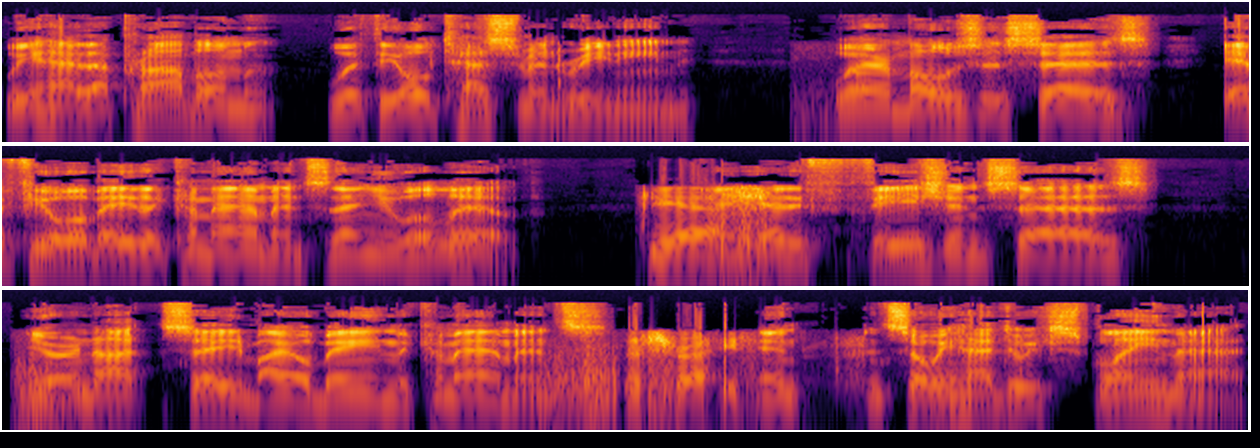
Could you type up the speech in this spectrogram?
we had a problem with the Old Testament reading where Moses says, If you obey the commandments, then you will live. Yeah. And yet Ephesians says, you're not saved by obeying the commandments. That's right. And and so we had to explain that.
